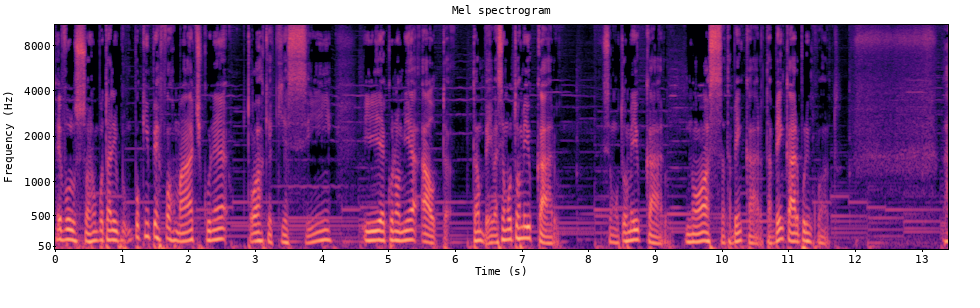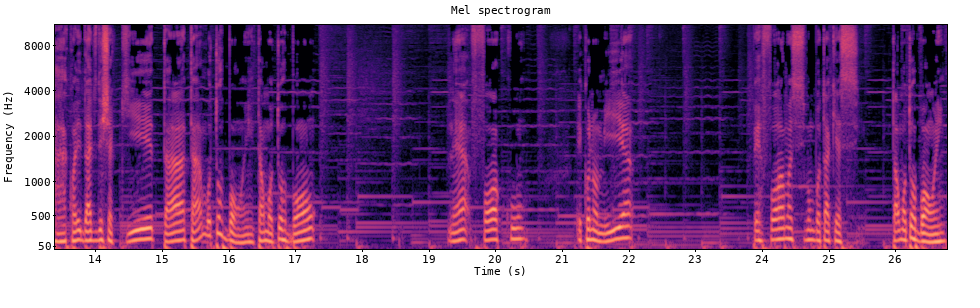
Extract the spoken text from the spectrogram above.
Revoluções, vamos botar ali um pouquinho performático, né? Torque aqui assim. E economia alta também. Vai ser um motor meio caro. Vai ser um motor meio caro. Nossa, tá bem caro. Tá bem caro por enquanto. A qualidade deixa aqui, tá, tá um motor bom, hein? Tá um motor bom, né? Foco, economia, Performance, vamos botar aqui assim. Tá um motor bom, hein?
